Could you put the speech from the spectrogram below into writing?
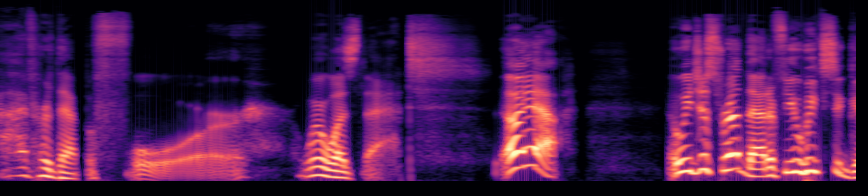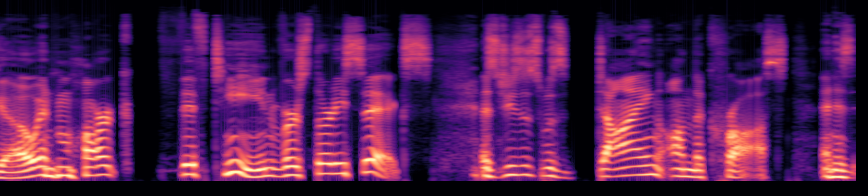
I've heard that before. Where was that? Oh, yeah. We just read that a few weeks ago in Mark 15, verse 36, as Jesus was dying on the cross, and his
